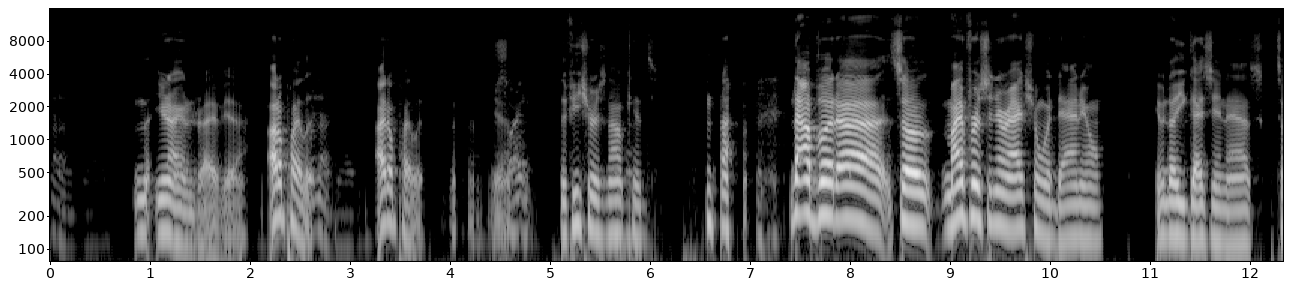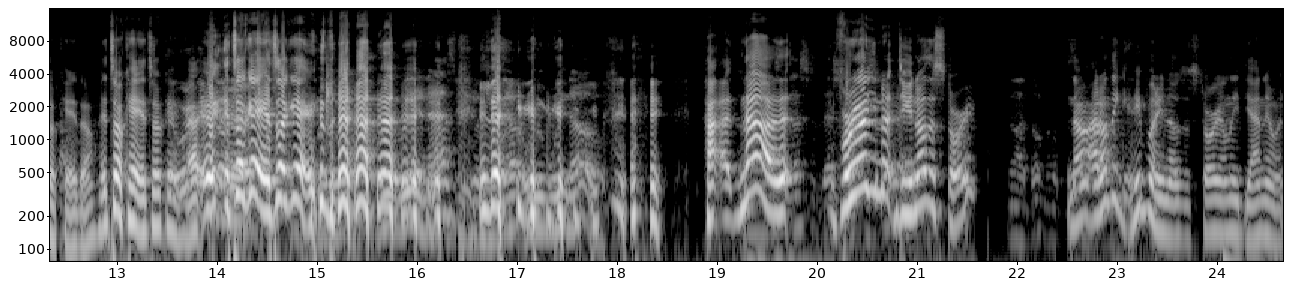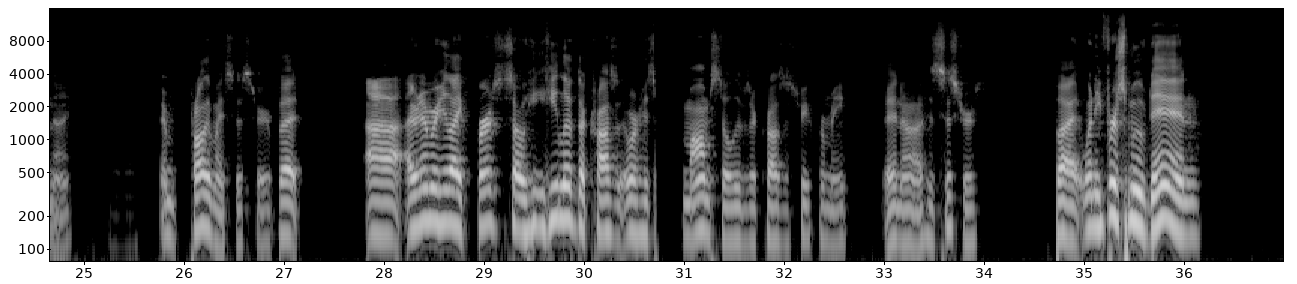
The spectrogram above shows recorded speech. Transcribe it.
We're not gonna drive. n- you're not gonna drive. Yeah, autopilot. Autopilot. That's it. Yeah. The future is now, kids. nah, but uh, so my first interaction with Daniel, even though you guys didn't ask, it's okay though. It's okay. It's okay. we're Uh, it's okay. It's okay. we, we didn't ask because we know. We, we know. Ha- no, That's, that's for real. You know? Do you know the story? No, I don't know. the No, story. I don't think anybody knows the story. Only Daniel and I, and probably my sister. But uh, I remember he like first. So he he lived across, or his mom still lives across the street from me, and uh, his sisters. But when he first moved in,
